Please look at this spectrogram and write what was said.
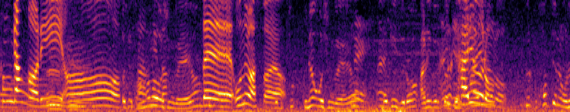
풍경거리. 네, 네. 어, 어떻게 방문하 오신 거예요? 네, 오늘 왔어요. 두- 그냥 오신 거예요? 네. 패키지로? 아니 그러니까 그- 자유로. 그 호텔은 어느,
